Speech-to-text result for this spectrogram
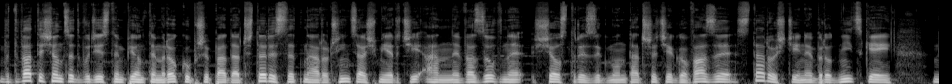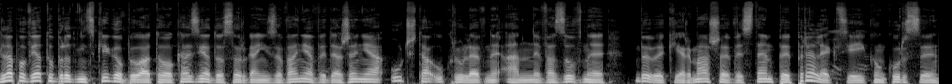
W 2025 roku przypada 400. rocznica śmierci Anny Wazówny, siostry Zygmunta III Wazy, starościny Brodnickiej. Dla powiatu brodnickiego była to okazja do zorganizowania wydarzenia Uczta u Królewny Anny Wazówny. Były kiermasze, występy, prelekcje i konkursy.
